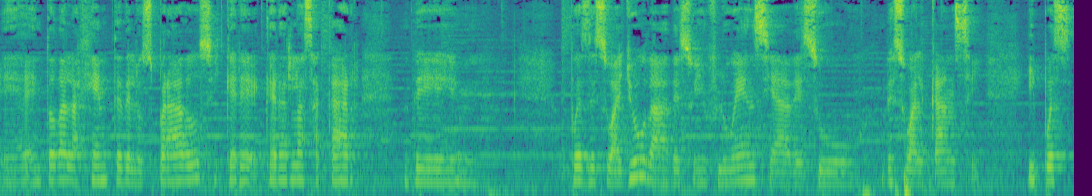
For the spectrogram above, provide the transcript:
eh, en toda la gente de los prados y quererla sacar de pues de su ayuda, de su influencia, de su, de su alcance. Y pues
